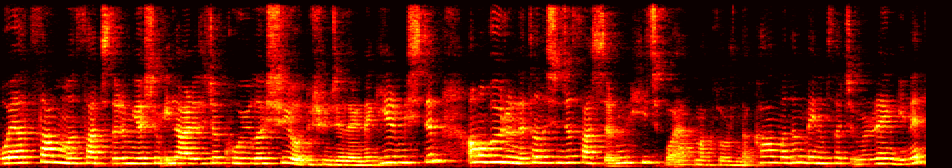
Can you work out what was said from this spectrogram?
boyatsam mı saçlarım yaşım ilerledikçe koyulaşıyor düşüncelerine girmiştim. Ama bu ürünle tanışınca saçlarımı hiç boyatmak zorunda kalmadım. Benim saçımın rengini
